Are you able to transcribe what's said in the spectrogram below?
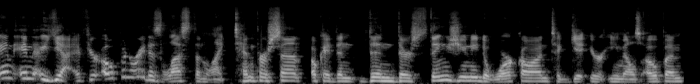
and, and yeah, if your open rate is less than like 10%, okay, then then there's things you need to work on to get your emails open.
